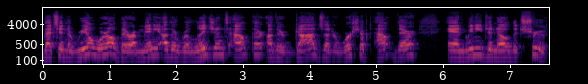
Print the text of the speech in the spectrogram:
that's in the real world. There are many other religions out there, other gods that are worshipped out there, and we need to know the truth.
